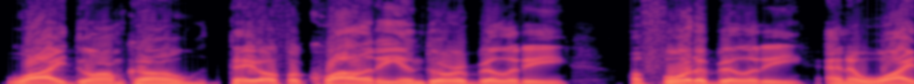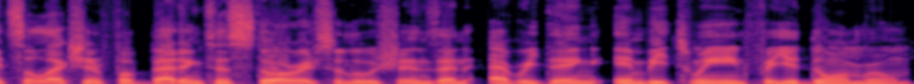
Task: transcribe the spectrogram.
Why Dormco? They offer quality and durability, affordability, and a wide selection for bedding to storage solutions and everything in between for your dorm room.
